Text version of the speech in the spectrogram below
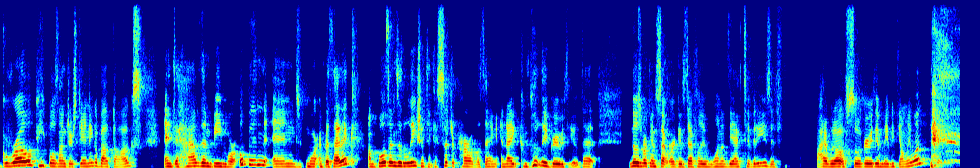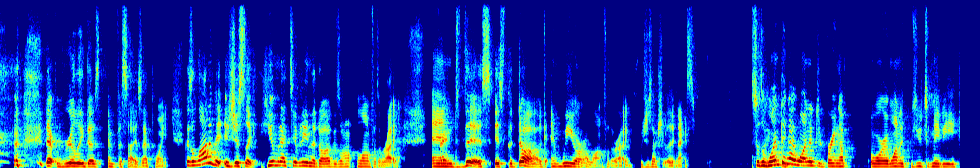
grow people's understanding about dogs and to have them be more open and more empathetic on both ends of the leash, I think is such a powerful thing. And I completely agree with you that nose work and scent work is definitely one of the activities, if I would also agree with you, maybe the only one that really does emphasize that point. Because a lot of it is just like human activity and the dog is on, along for the ride. And right. this is the dog and we are along for the ride, which is actually really nice. So the one thing I wanted to bring up or I wanted you to maybe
